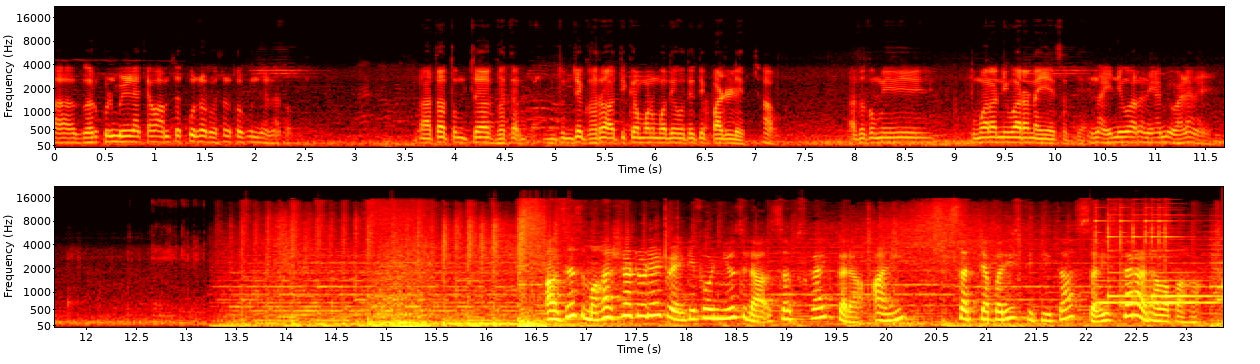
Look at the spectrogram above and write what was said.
अ, घरकुल मिळण्याच्या आमचं पुनर्वसन करून देणार आहोत. आता तुमच्या घत तुमचे घरं अतिक्रमणमध्ये होते ते पाडलेत. हो. आता तुम्ही तुम्हाला निवारा नाही आहे सध्या. नाही निवारा नाही. आम्ही भाड्या नाही आजच महाराष्ट्र टुडे ट्वेंटी फोर न्यूजला सबस्क्राईब करा आणि सत्य परिस्थितीचा सविस्तर आढावा पहा.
